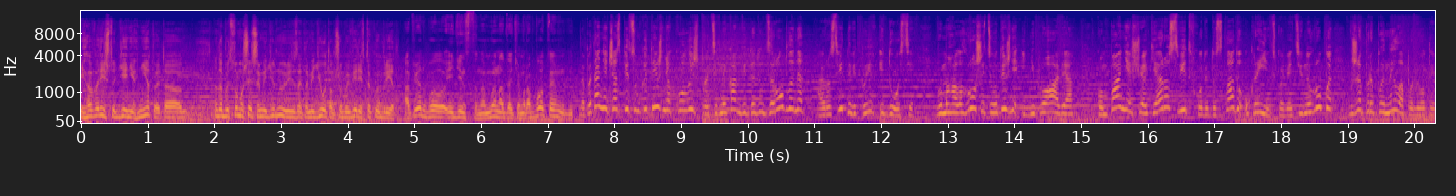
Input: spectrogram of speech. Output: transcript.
И говорить, что денег нету, это надо быть сумасшедшим иди- ну, не знаю, там, идиотом, чтобы верить в такой бред. Ответ был единственный. Мы над этим работаем. На питання час підсумки тижня, коли ж працівникам віддадуть зароблене, аеросвіт не відповів і досі. Вимагала грошей цього тижня і Дніпроавіа. Компанія, що як і Аеросвіт входить до складу української авіаційної групи, вже припинила польоти.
